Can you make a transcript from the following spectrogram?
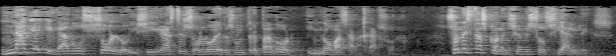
Nadie ha llegado solo y si llegaste solo eres un trepador y no vas a bajar solo. Son estas conexiones sociales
